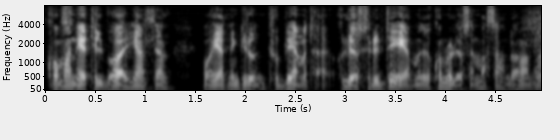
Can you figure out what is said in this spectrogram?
komma ner till vad är egentligen vad är egentligen grundproblemet här? Och löser du det, men då kommer du lösa en massa andra, andra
